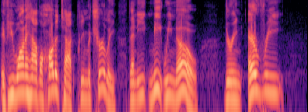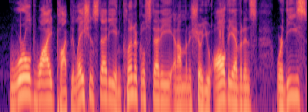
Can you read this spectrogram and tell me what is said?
If you want to have a heart attack prematurely, then eat meat. We know during every worldwide population study and clinical study, and I'm going to show you all the evidence where these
